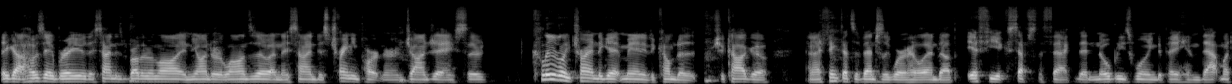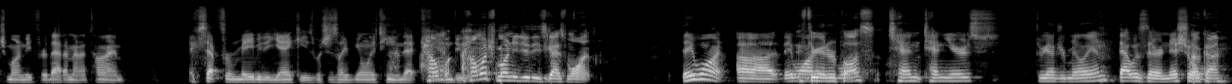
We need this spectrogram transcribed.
They got Jose Abreu. They signed his brother-in-law and Yonder Alonso, and they signed his training partner in Jon Jay. So they're clearly trying to get Manny to come to Chicago, and I think that's eventually where he'll end up if he accepts the fact that nobody's willing to pay him that much money for that amount of time, except for maybe the Yankees, which is like the only team that How can mu- do. how that. much money do these guys want? They want? Uh, they want 300 what, 10, 10 years, three hundred million. That was their initial. Okay.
